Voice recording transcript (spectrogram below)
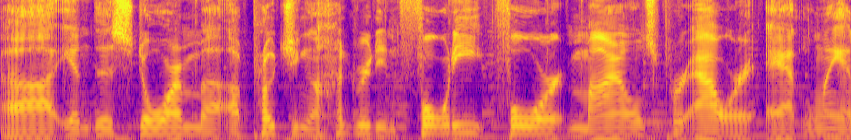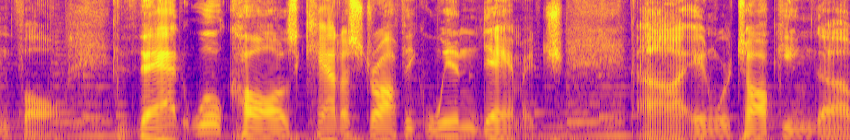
uh, in this storm uh, approaching 144 miles per hour at landfall. That will cause catastrophic wind damage. Uh, and we're talking uh,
